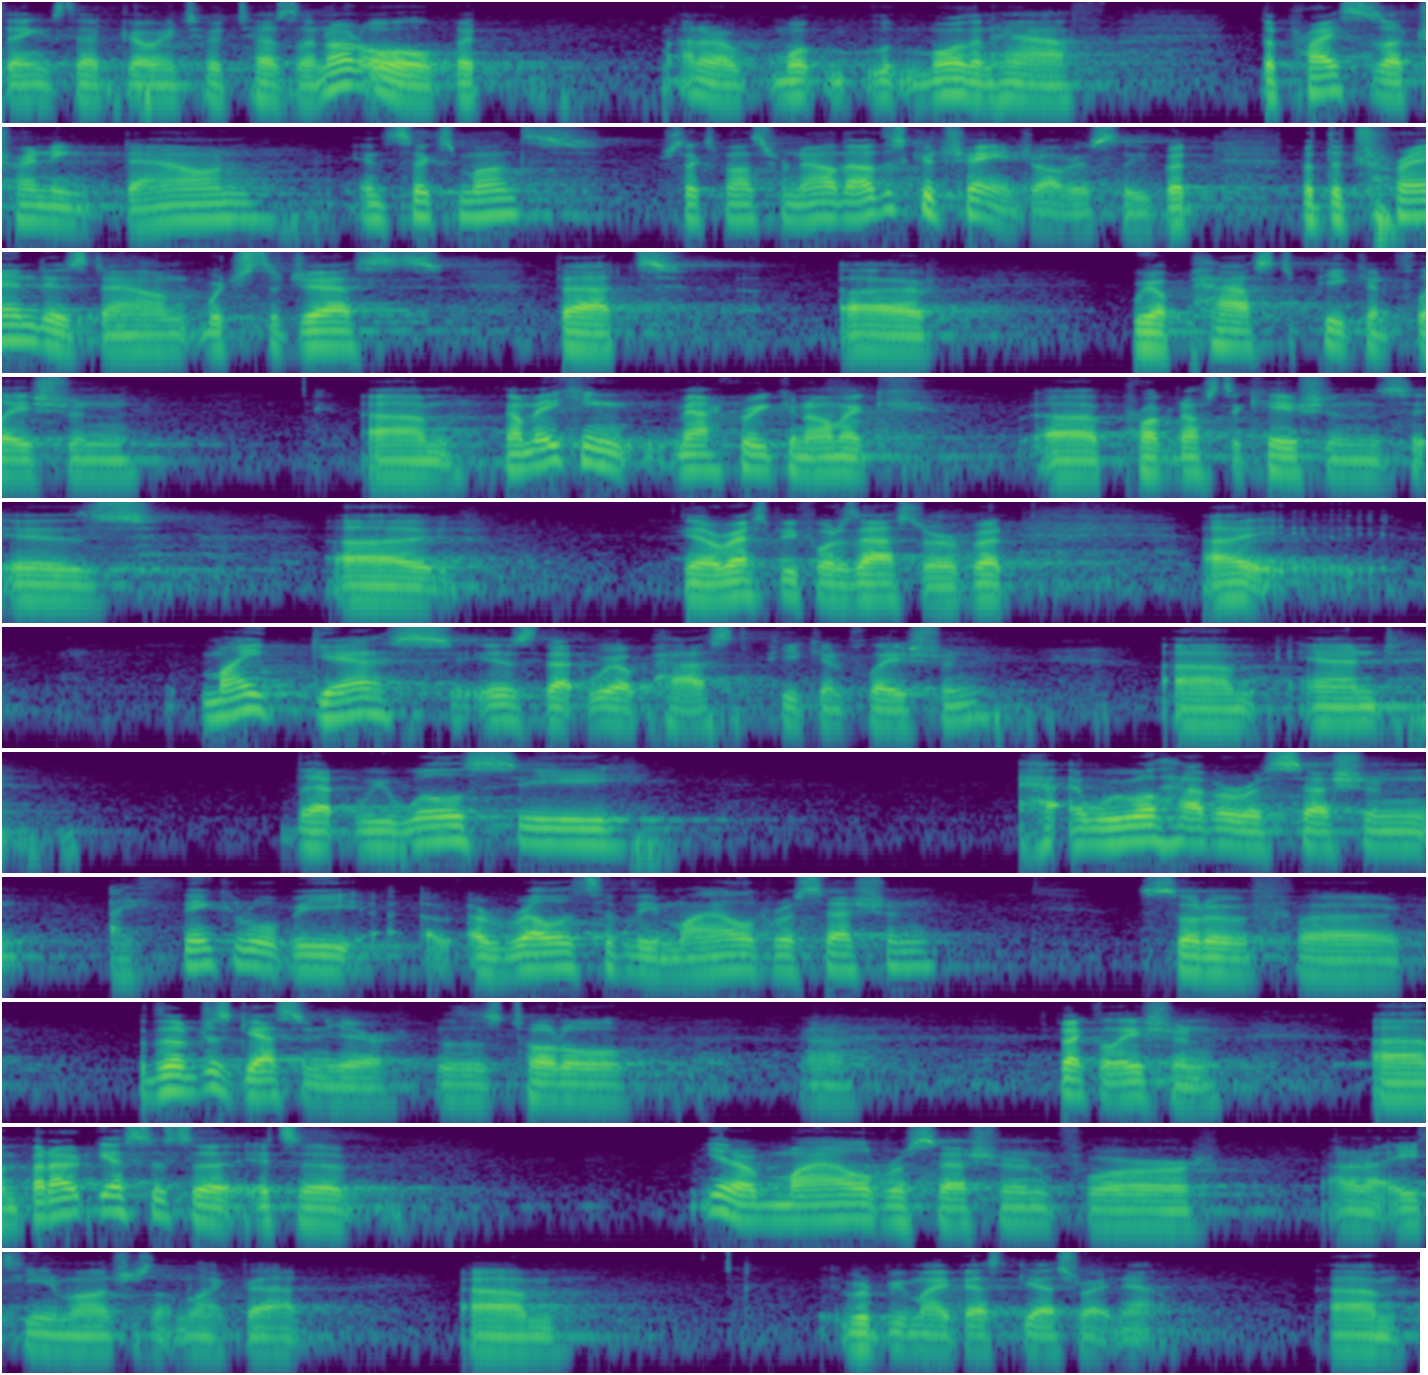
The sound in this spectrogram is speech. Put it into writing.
things that go into a Tesla, not all, but I don't know, more, more than half, the prices are trending down in six months, six months from now. Now, this could change, obviously, but, but the trend is down, which suggests that uh, we are past peak inflation. Um, now, making macroeconomic uh, prognostications is uh, you know, a recipe for disaster, but uh, my guess is that we're past peak inflation um, and that we will see, we will have a recession. I think it will be a, a relatively mild recession, sort of, uh, but I'm just guessing here. This is total uh, speculation. Um, but I would guess it's a, it's a, you know, mild recession for, I don't know, 18 months or something like that. Um, would be my best guess right now. Um,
